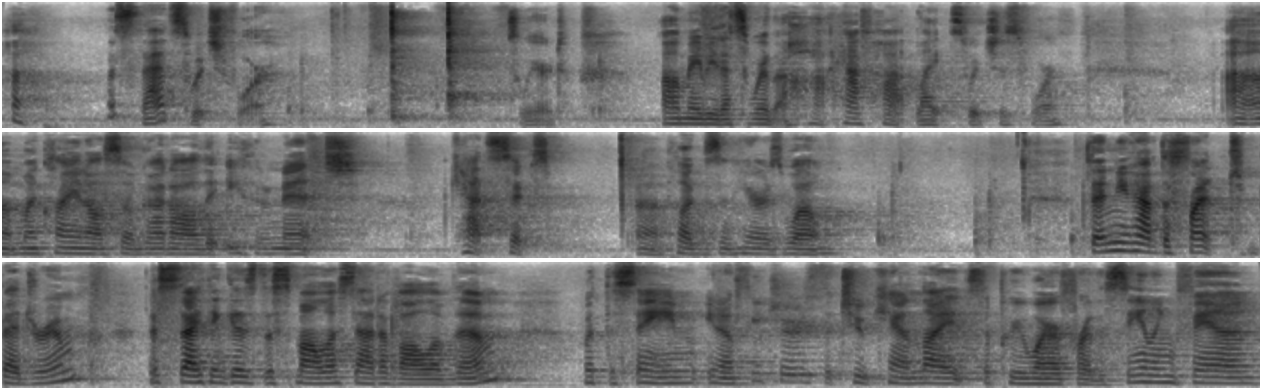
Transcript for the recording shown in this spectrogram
Huh, What's that switch for? It's weird. Oh, maybe that's where the hot, half hot light switch is for. Um, my client also got all the Ethernet Cat 6 uh, plugs in here as well. Then you have the front bedroom. This, I think, is the smallest out of all of them with the same, you know, features, the two can lights, the pre-wire for the ceiling fan.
